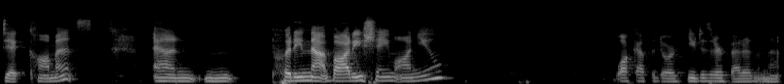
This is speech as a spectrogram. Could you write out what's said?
dick comments and putting that body shame on you, walk out the door. You deserve better than that.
